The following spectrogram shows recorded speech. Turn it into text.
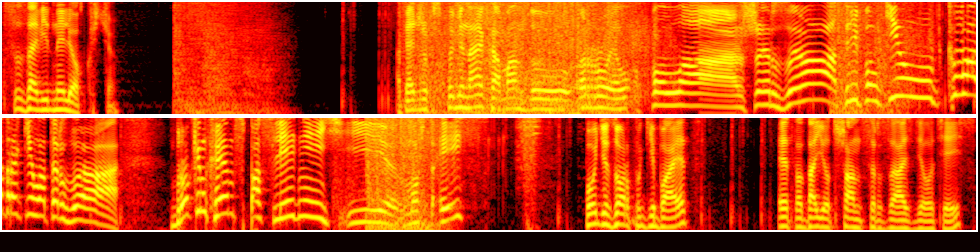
с завидной легкостью. Опять же, вспоминая команду Royal Flash, РЗА, трипл килл, квадрокилл от РЗА. Broken Hands последний и, может, Эйс. Подизор погибает. Это дает шанс РЗА сделать Эйс.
